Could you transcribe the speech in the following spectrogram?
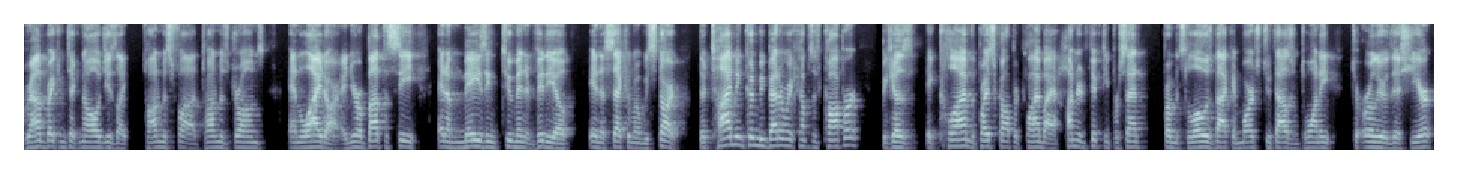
groundbreaking technologies like autonomous uh, autonomous drones and lidar. And you're about to see an amazing two minute video in a second when we start. The timing couldn't be better when it comes to copper because it climbed, the price of copper climbed by 150% from its lows back in March 2020 to earlier this year.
